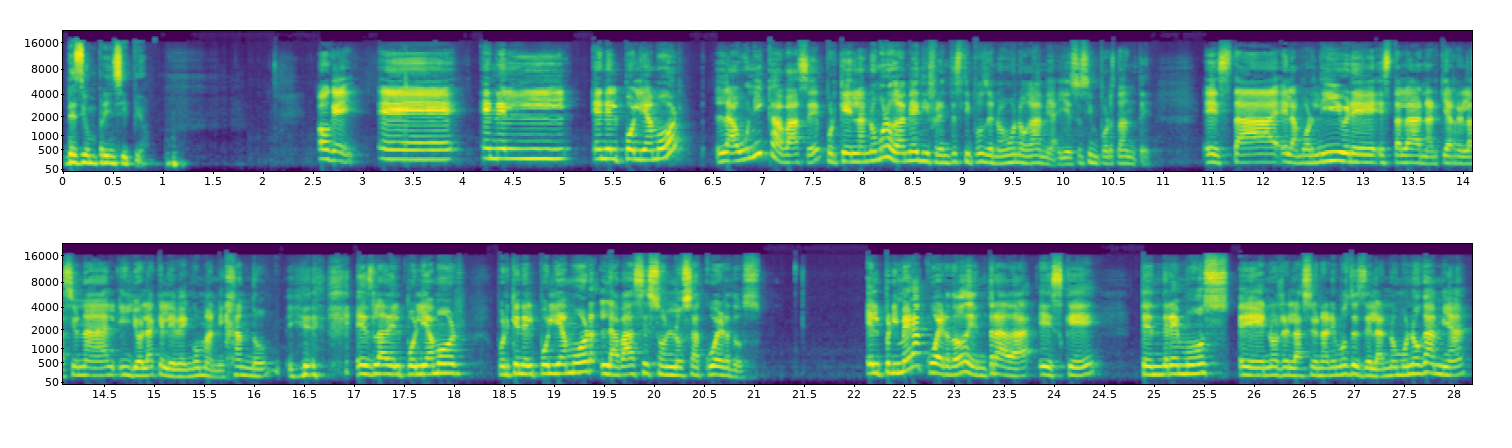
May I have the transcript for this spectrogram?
desde un principio. Ok, eh, en, el, en el poliamor, la única base, porque en la no monogamia hay diferentes tipos de no monogamia y eso es importante. Está el amor libre, está la anarquía relacional y yo la que le vengo manejando es la del poliamor, porque en el poliamor la base son los acuerdos. El primer acuerdo de entrada es que tendremos, eh, nos relacionaremos desde la no monogamia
